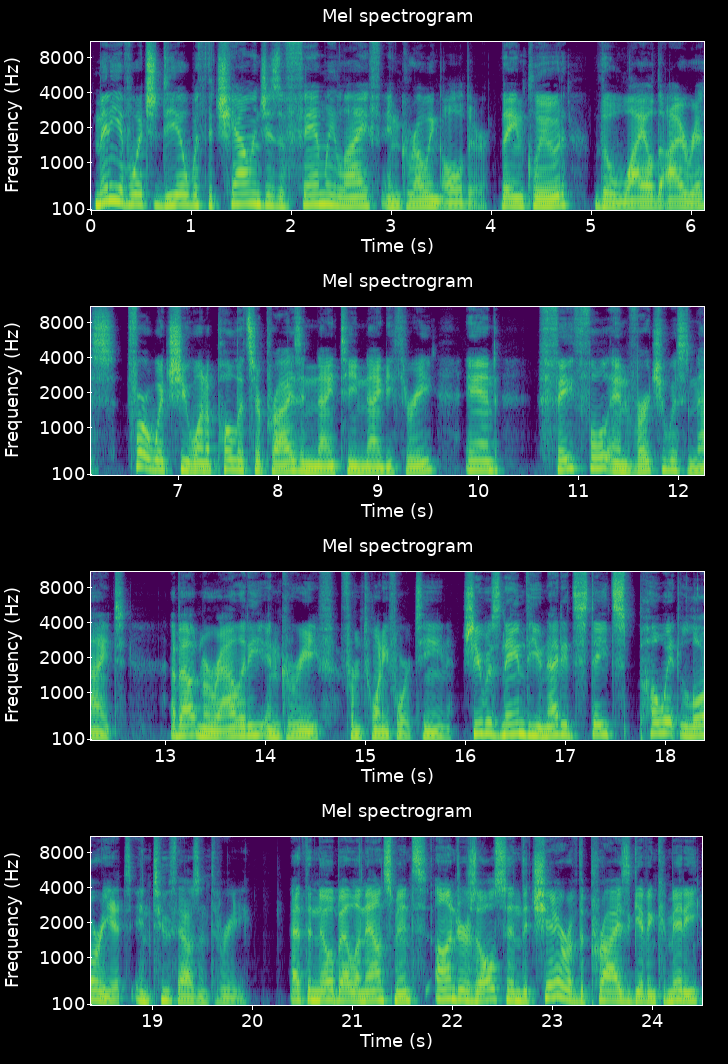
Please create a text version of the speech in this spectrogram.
many of which deal with the challenges of family life and growing older. They include The Wild Iris, for which she won a Pulitzer Prize in 1993, and Faithful and Virtuous Night, about morality and grief from 2014. She was named the United States Poet Laureate in 2003. At the Nobel announcement, Anders Olsson, the chair of the prize giving committee,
